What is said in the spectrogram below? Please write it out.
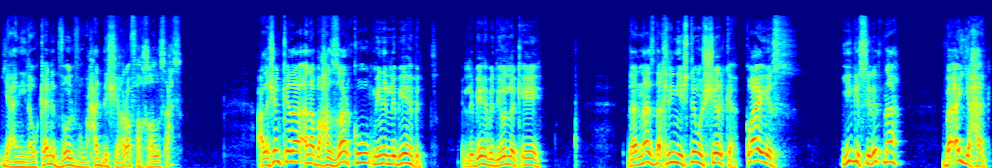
يعني لو كانت فولفو محدش يعرفها خالص أحسن. علشان كده أنا بحذركم من اللي بيهبد اللي بيهبد يقول لك إيه؟ ده الناس داخلين يشتموا الشركة. كويس. يجي سيرتنا بأي حاجة.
